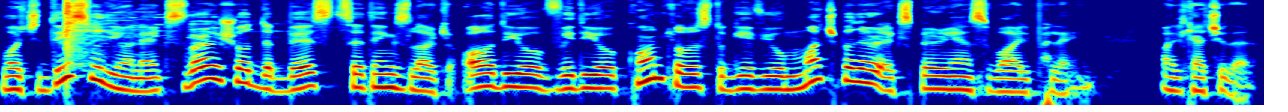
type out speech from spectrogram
Watch this video next where I showed the best settings like audio, video, controls to give you much better experience while playing. I'll catch you there.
